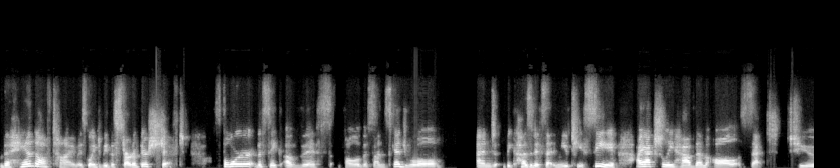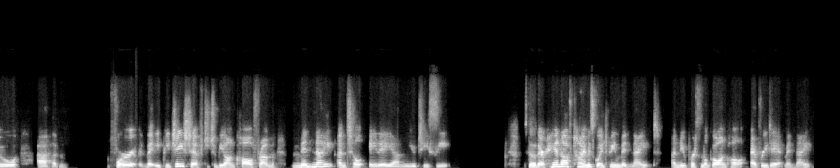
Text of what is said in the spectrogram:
the handoff time is going to be the start of their shift for the sake of this follow the sun schedule. And because it is set in UTC, I actually have them all set to um, for the APJ shift to be on call from midnight until 8 a.m. UTC. So their handoff time is going to be midnight. A new person will go on call every day at midnight.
